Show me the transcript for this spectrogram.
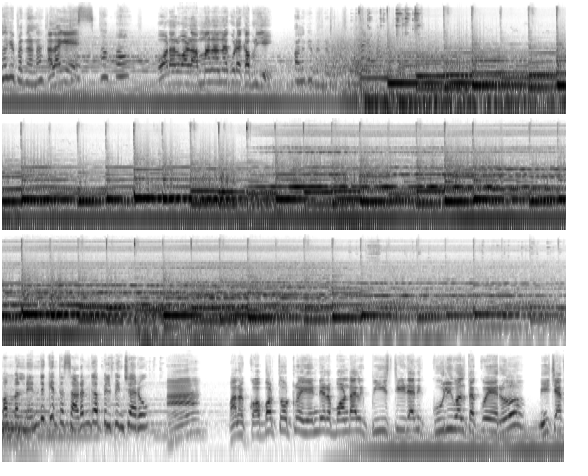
అలాగే పెద్దనాన్న. అలాగే. కోడలు వాళ్ళ అమ్మ నాన్న కూడా కబురు చేయి. అలాగే పెద్దనాన్న. మమ్మల్ని ఎందుకు ఇంత సడన్గా పిలిపించారు? ఆ? మన కొబ్బరి తోటలో ఎండిన బొండాలకి పీస్ తీయడానికి కూలీ వాళ్ళు తక్కువయ్యారు. మీ చేత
